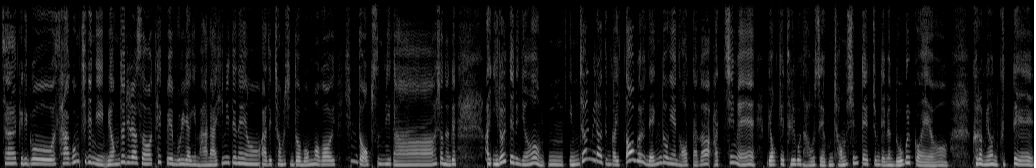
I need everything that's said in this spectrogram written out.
자, 그리고 4072님, 명절이라서 택배 물량이 많아 힘이 드네요. 아직 점심도 못 먹어 힘도 없습니다. 하셨는데, 아, 이럴 때는요, 음, 인절미라든가 이 떡을 냉동에 넣었다가 아침에 몇 개 들고 나오세요. 그럼 점심 때쯤 되면 녹을 거예요. 그러면 그때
